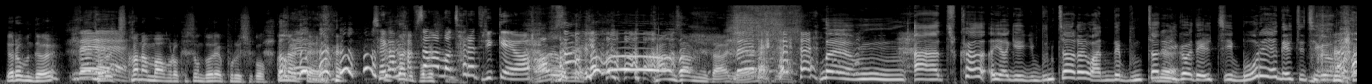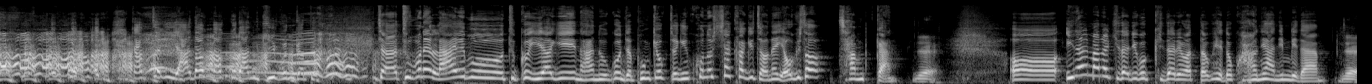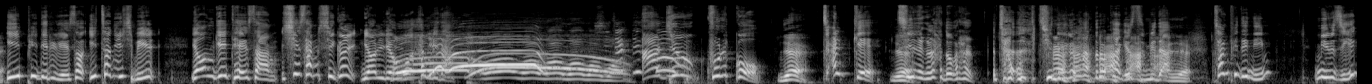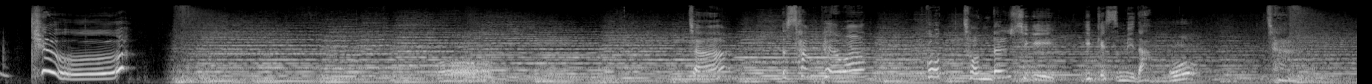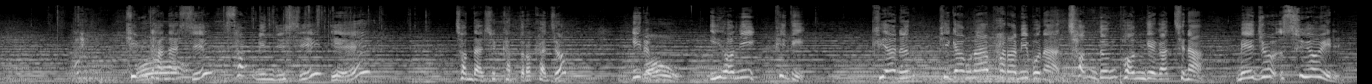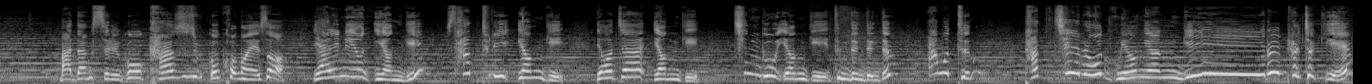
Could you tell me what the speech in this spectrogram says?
여러분들 네. 저를 축하하는 마음으로 계속 노래 부르시고 끝날 때 제가 밥상 한번 차려드릴게요. 아유, 네. 감사합니다. 네. 예. 네, 음, 아 축하 여기 문자를 왔는데 문자를 네. 읽어야 될지 뭘 해야 될지 지금 갑자기 야단 맞고 난 기분 같아. 자, 두 분의 라이브 듣고 이야기 나누고 이제 본격적인 코너 시작하기 전에 여기서 잠깐. 네. 어, 이날만을 기다리고 기다려왔다고 해도 과언이 아닙니다. 네. 이 PD를 위해서 2021 연기 대상 시상식을 열려고 합니다. 와, 와, 와, 와, 와. 아주 굵고 예. 짧게 예. 진행을 하도록 하, 자, 진행을 하도록 하겠습니다. 예. 장 PD님 music cue. 자, 상패와 꽃 전달식이 있겠습니다. 어? 자, 김다나 씨, 성민지 씨, 예. 전달식 갖도록 하죠. 이름, wow. 이현희 PD. 귀하는 비가 오나 바람이 부나 천둥 번개가 치나 매주 수요일 마당 쓸고 가수 쓸고 코너에서 얄미운 연기, 사투리 연기, 여자 연기, 친구 연기 등등등등 아무튼 다채로운 명연기를 펼쳤기에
